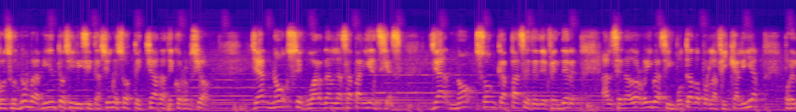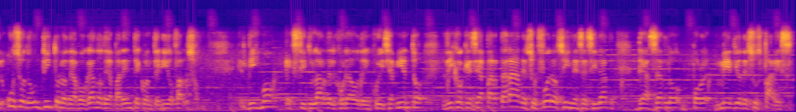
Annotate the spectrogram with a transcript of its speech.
con sus nombramientos y licitaciones sospechadas de corrupción. Ya no se guardan las apariencias, ya no son capaces de defender al senador Rivas imputado por la Fiscalía por el uso de un título de abogado de aparente contenido falso. El mismo, ex titular del jurado de enjuiciamiento, dijo que se apartará de su fuero sin necesidad de hacerlo por medio de sus pares.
